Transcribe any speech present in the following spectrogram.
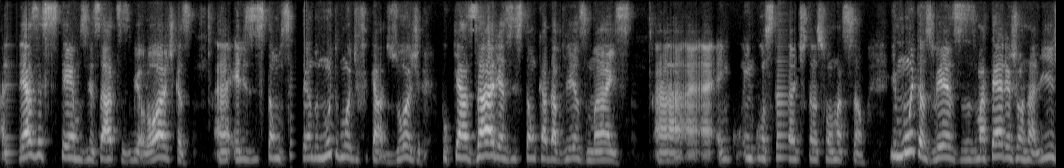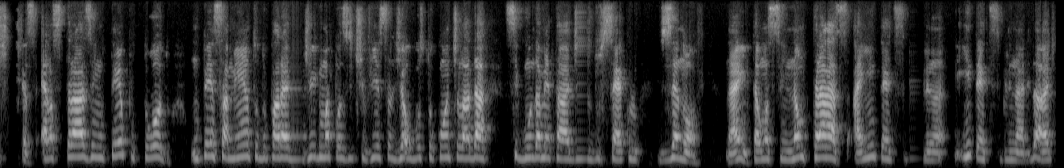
Aliás, esses termos exatas biológicas, uh, eles estão sendo muito modificados hoje, porque as áreas estão cada vez mais em, em constante transformação. E muitas vezes as matérias jornalísticas elas trazem o tempo todo um pensamento do paradigma positivista de Augusto Conte lá da segunda metade do século XIX. Né? Então, assim, não traz a interdisciplinaridade,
